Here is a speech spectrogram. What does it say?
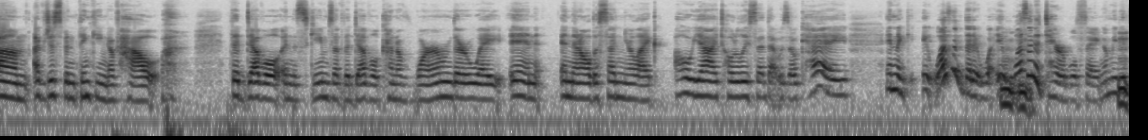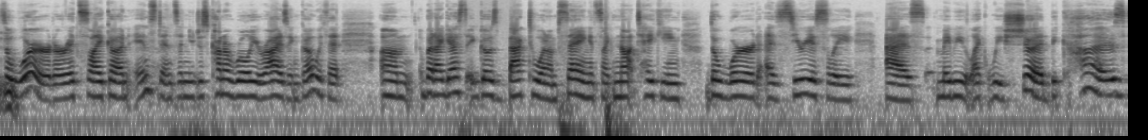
Um, I've just been thinking of how the devil and the schemes of the devil kind of worm their way in, and then all of a sudden you're like, oh, yeah, I totally said that was okay. and like, it wasn't that it was it wasn't a terrible thing. I mean, it's a word or it's like an instance, and you just kind of roll your eyes and go with it. Um, but I guess it goes back to what I'm saying. It's like not taking the word as seriously as maybe like we should because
